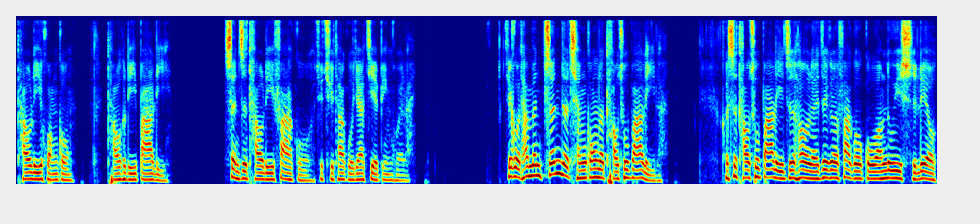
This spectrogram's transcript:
逃离皇宫，逃离巴黎，甚至逃离法国，去其他国家借兵回来。结果他们真的成功的逃出巴黎了。可是逃出巴黎之后呢，这个法国国王路易十六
